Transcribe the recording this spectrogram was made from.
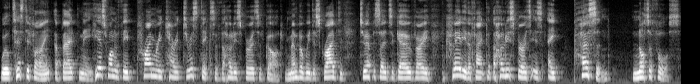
will testify about me. Here's one of the primary characteristics of the Holy Spirit of God. Remember, we described two episodes ago very clearly the fact that the Holy Spirit is a person, not a force.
